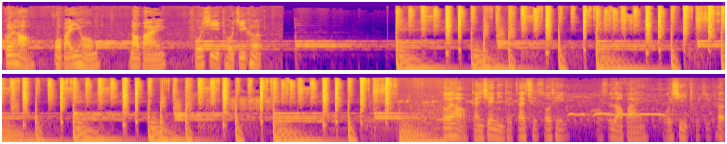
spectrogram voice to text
各位好，我白一红，老白，佛系投机客。各位好，感谢你的再次收听，我是老白，佛系投机客。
